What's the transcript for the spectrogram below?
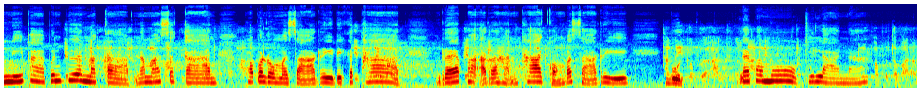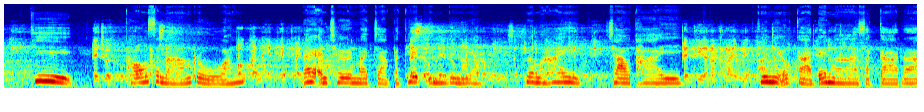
ันนี้พาเพื่อนๆมากราบนมัสการ พระบรมสารีริกธาตุและพระอรหันตธาตุของพระสารีบุตร และพระโมกขิลานะ ที่ท้องสนามหลวง ได้อัญเชิญมาจากประเทศอินเดีย เพื่อมาให้ ชาวไทย เป็นที่รักใคร่เมตตาที่มีโอกาสได้มาสักการะ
